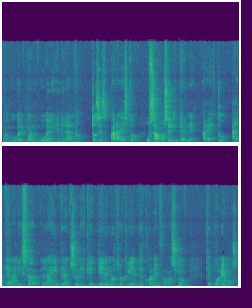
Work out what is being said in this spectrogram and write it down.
o en Google, bueno, en Google en general, ¿no? Entonces, para esto usamos el Internet. Para esto hay que analizar las interacciones que tienen nuestros clientes con la información que ponemos.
